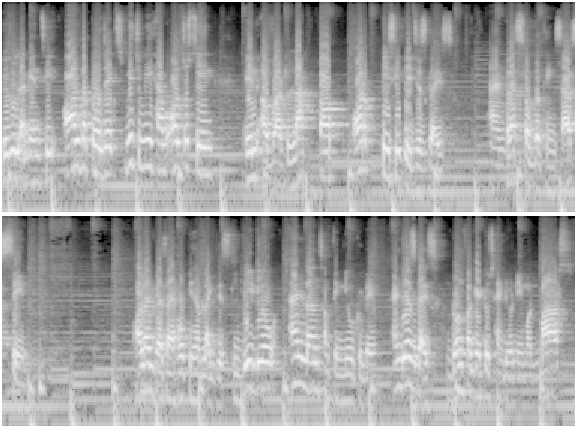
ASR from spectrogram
we will again see all the projects which we have also seen in our laptop or pc pages guys. And rest of the things are same Alright guys, I hope you have liked this video and learned something new today. And yes guys, don't forget to send your name on Mars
